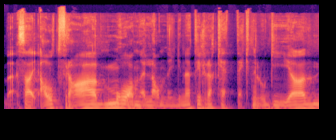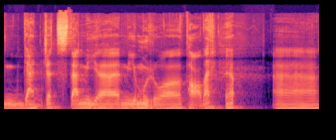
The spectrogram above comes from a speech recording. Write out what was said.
alt fra månelandingene til raketteknologi og gadgets. Det er mye, mye moro å ta der. Ja. Eh,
